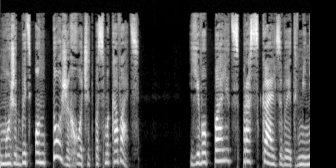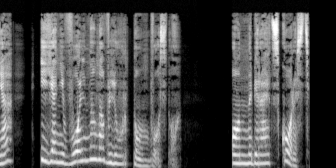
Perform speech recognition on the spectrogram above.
Может быть, он тоже хочет посмаковать? Его палец проскальзывает в меня, и я невольно ловлю ртом воздух. Он набирает скорость,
